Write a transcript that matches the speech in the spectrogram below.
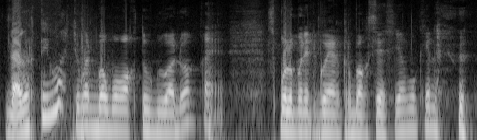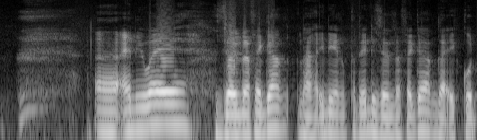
nggak ngerti wah, cuman bawa waktu gue doang kayak 10 menit gue yang terbuang sia-sia mungkin. Uh, anyway, Zelina Vega, nah ini yang terjadi Zelina Vega nggak ikut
